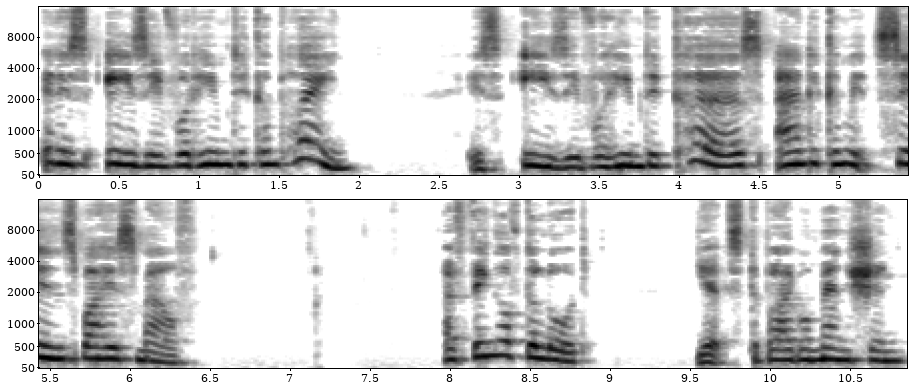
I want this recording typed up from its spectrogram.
it is easy for him to complain. It's easy for him to curse and to commit sins by his mouth. I think of the Lord. Yet the Bible mentioned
